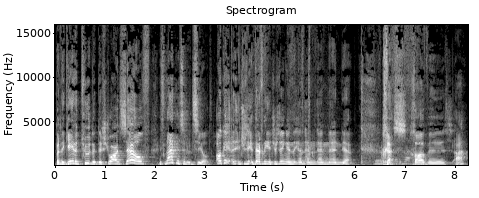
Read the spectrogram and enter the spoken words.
But the gate of two, the, the straw itself, it's not considered sealed. Okay, interesting, definitely interesting, and and and and, and yeah. Ches chavis ah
